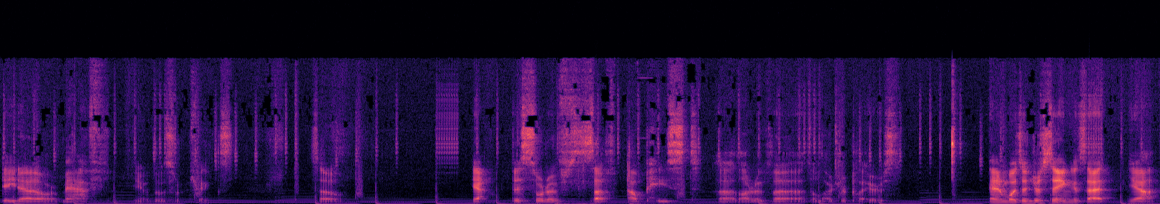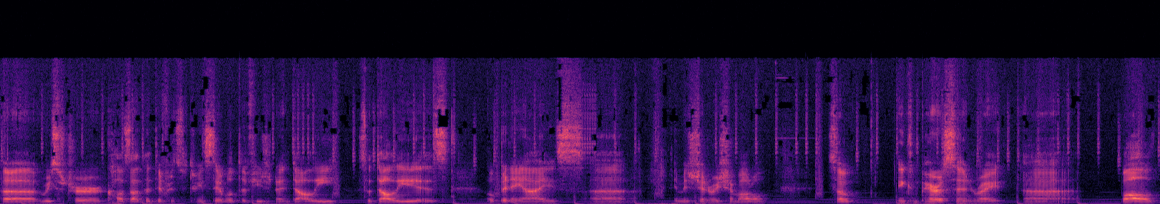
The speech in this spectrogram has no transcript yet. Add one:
data or math, you know, those sort of things. So yeah, this sort of stuff outpaced a lot of the, the larger players. And what's interesting is that, yeah, the researcher calls out the difference between stable diffusion and DALL-E. So DALL-E is OpenAI's uh, image generation model. So in comparison, right, uh, while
